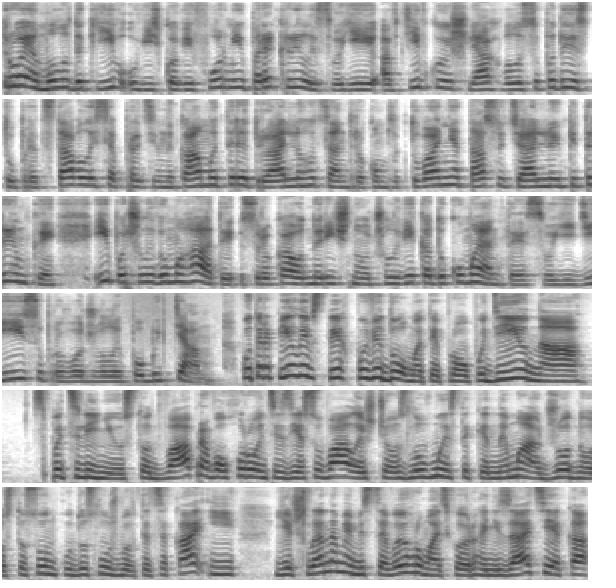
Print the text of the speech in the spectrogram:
Троє молодиків у військовій формі перекрили своєю автівкою шлях велосипедисту, представилися працівниками територіального центру комплектування та соціальної підтримки і почали вимагати 41-річного чоловіка документи. Свої дії супроводжували побиттям. Потерпілий встиг повідомити про подію на. Спецлінію 102 правоохоронці з'ясували, що зловмисники не мають жодного стосунку до служби в ТЦК і є членами місцевої громадської організації, яка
